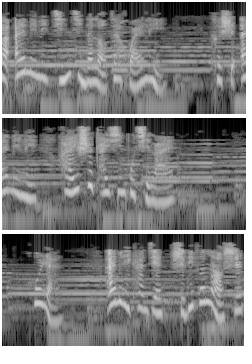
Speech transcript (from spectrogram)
把艾米丽紧紧的搂在怀里，可是艾米丽还是开心不起来。忽然，艾米丽看见史蒂芬老师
